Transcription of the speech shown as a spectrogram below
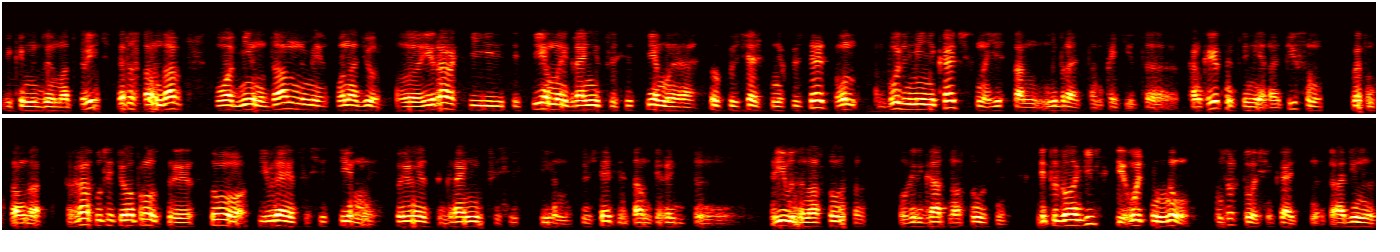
рекомендуем открыть, это стандарт по обмену данными по надежности. В иерархии системы, границы системы, что включать, что не включать, он более-менее качественно, если там не брать там какие-то конкретные примеры, описан в этом стандарте. Как раз вот эти вопросы, что является системой, что является границей системы, включать ли там приводы насоса, агрегат насосный, методологически очень, ну, не то, что очень качественно, это один из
